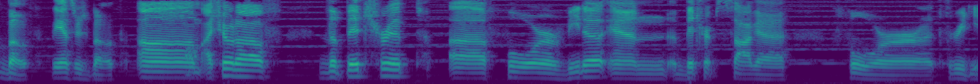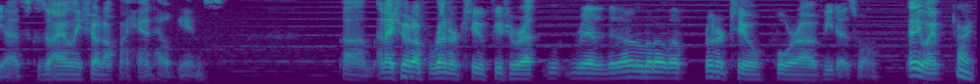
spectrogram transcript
Both. The answer is both. Um, I showed off the Bit Trip uh, for Vita and Bit Trip Saga for 3DS because I only showed off my handheld games. Um, and I showed off Runner Two Future Re- Re- Runner Two for uh, Vita as well. Anyway, All right,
